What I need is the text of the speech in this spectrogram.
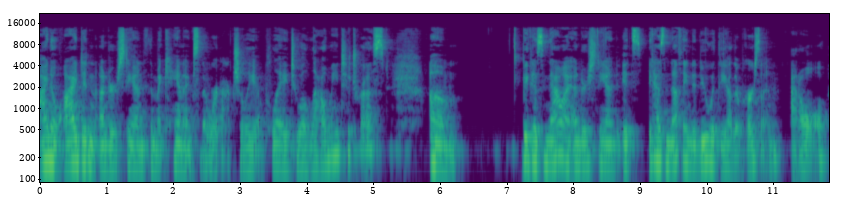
I know I didn't understand the mechanics that were actually at play to allow me to trust. Um, because now I understand it's it has nothing to do with the other person at all.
